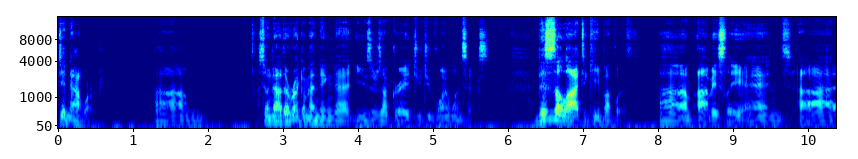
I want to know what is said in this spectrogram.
did not work. Um, so now they're recommending that users upgrade to 2.16. This is a lot to keep up with, um, obviously, and uh,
